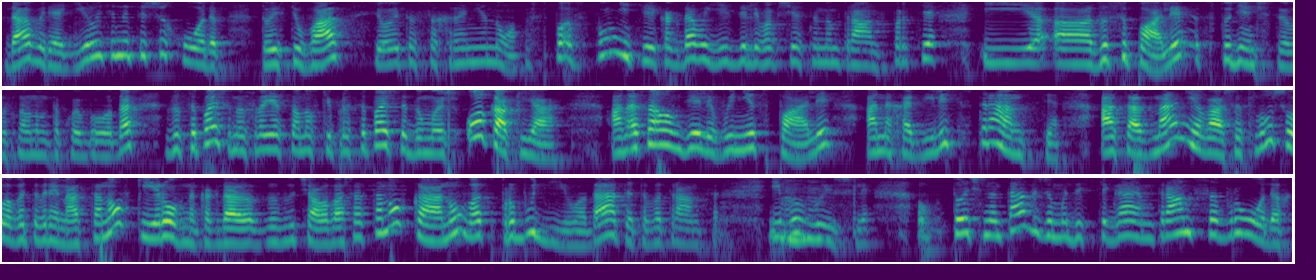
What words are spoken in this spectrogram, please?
да, вы реагируете на пешеходов, то есть у вас все это сохранено. Вспомните, когда вы ездили в общественном транспорте и э, засыпали, в студенчестве в основном такое было, да, засыпаешь и на своей остановке просыпаешься, думаешь, о, как я! А на самом деле вы не спали, а находились в трансе. А сознание ваше слушало в это время остановки, и ровно когда зазвучала ваша остановка, оно вас пробудило, да, от этого транса, и вы mm-hmm. вышли. Точно так же мы достигаем транса в родах,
